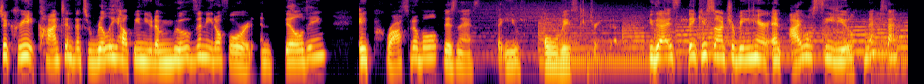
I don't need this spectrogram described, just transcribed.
to create content that's really helping you to move the needle forward and building a profitable business that you've always dreamed of. You guys, thank you so much for being here and I will see you next time.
